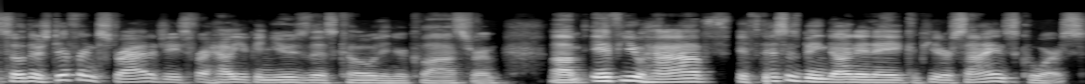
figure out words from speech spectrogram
so there's different strategies for how you can use this code in your classroom. Um, if you have, if this is being done in a computer science course,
